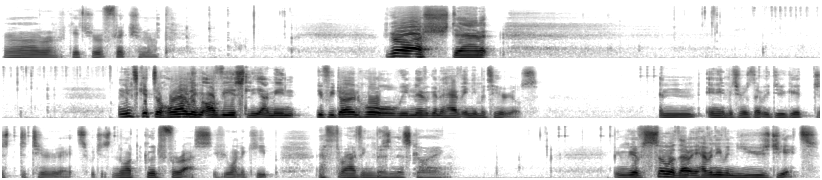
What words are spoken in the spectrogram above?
Uh, get your reflection up. Gosh, damn it. We need to get to hauling, obviously. I mean, if we don't haul, we're never going to have any materials. And any materials that we do get just deteriorates, which is not good for us if you want to keep a thriving business going. I mean, we have solar that we haven't even used yet.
